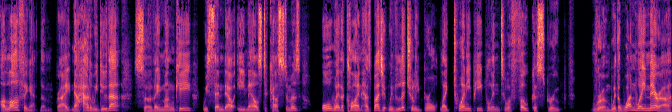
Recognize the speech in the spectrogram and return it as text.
are laughing at them, right? Now, how do we do that? Survey Monkey, we send out emails to customers, or where the client has budget. We've literally brought like 20 people into a focus group room with a one way mirror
